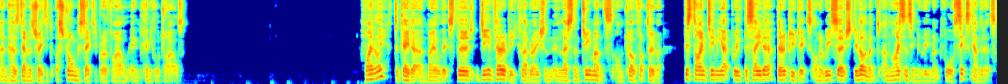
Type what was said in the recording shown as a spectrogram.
and has demonstrated a strong safety profile in clinical trials. Finally, Takeda unveiled its third gene therapy collaboration in less than two months on 12th October this time teaming up with Poseida Therapeutics on a research, development, and licensing agreement for six candidates,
